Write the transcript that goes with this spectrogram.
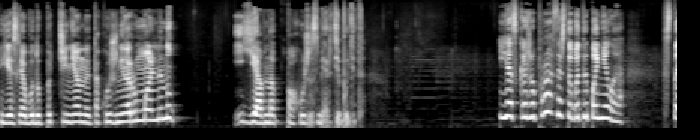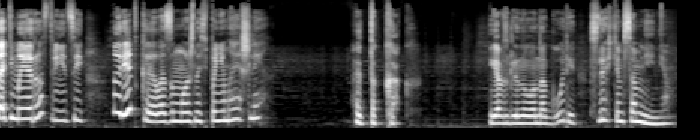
Если я буду подчиненной такой же ненормальной, ну, явно похуже смерти будет. Я скажу просто, чтобы ты поняла. Стать моей родственницей — редкая возможность, понимаешь ли? Это как? Я взглянула на Гори с легким сомнением.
